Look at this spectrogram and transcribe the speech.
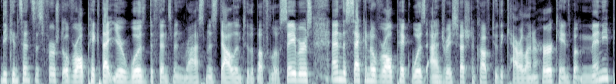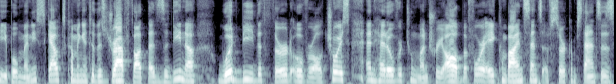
the consensus first overall pick that year was defenseman Rasmus Dahlin to the Buffalo Sabres, and the second overall pick was Andrei Svechnikov to the Carolina Hurricanes. But many people, many scouts coming into this draft thought that Zadina would be the third overall choice and head over to Montreal. But for a combined sense of circumstances,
